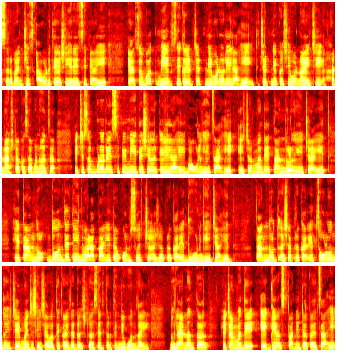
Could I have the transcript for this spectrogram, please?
सर्वांचीच आवडती अशी ही रेसिपी आहे. यासोबत मी एक सिक्रेट चटणी बनवलेली आहे. ती चटणी कशी बनवायची? हा नाश्ता कसा बनवायचा? याची संपूर्ण रेसिपी मी इथे शेअर केलेली आहे. बाऊल घ्यायचा आहे. याच्यामध्ये तांदूळ घ्यायचे आहेत. हे तांदूळ दोन ते तीन वेळा पाणी टाकून स्वच्छ अशा प्रकारे धुवून घ्यायचे आहेत. तांदूळ अशा प्रकारे चोळून धुवायचे. म्हणजे ह्याच्यावरती काही जर डस्ट असेल तर ते निघून जाईल. धुल्यानंतर ह्याच्यामध्ये एक ग्लास पाणी टाकायचं आहे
